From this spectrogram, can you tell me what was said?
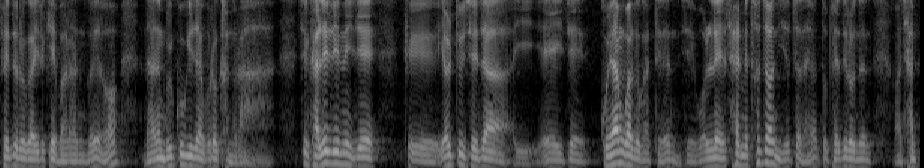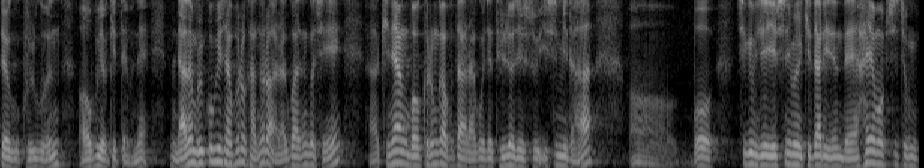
베드로가 이렇게 말하는 거예요. 나는 물고기 잡으러 가노라. 지금 갈릴리는 이제 그 열두 제자의 이제 고향과도 같은 이제 원래 삶의 터전이었잖아요. 또 베드로는 어, 잔뼈고 굵은 어부였기 때문에 나는 물고기 잡으러 가노라라고 하는 것이 아, 그냥 뭐 그런가 보다라고 이제 들려질 수 있습니다. 어, 뭐 지금 이제 예수님을 기다리는데 하염없이 좀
